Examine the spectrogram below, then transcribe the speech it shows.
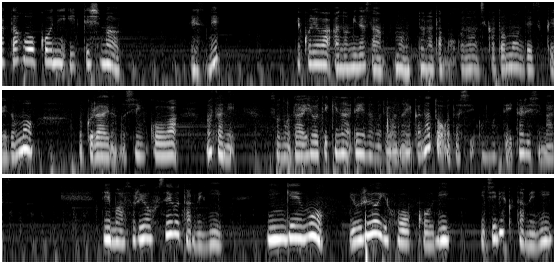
った方向に行ってしまうですね。でこれはあの皆さんもうどなたもご存知かと思うんですけれどもウクライナの侵攻はまさにその代表的な例なのではないかなと私思っていたりします。でまあそれを防ぐために人間をより良い方向に導くために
